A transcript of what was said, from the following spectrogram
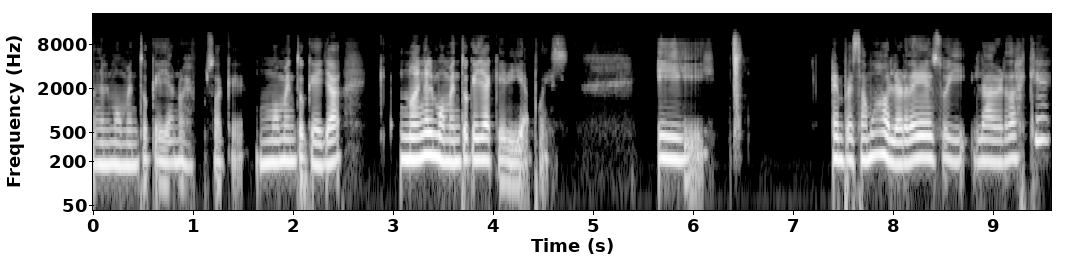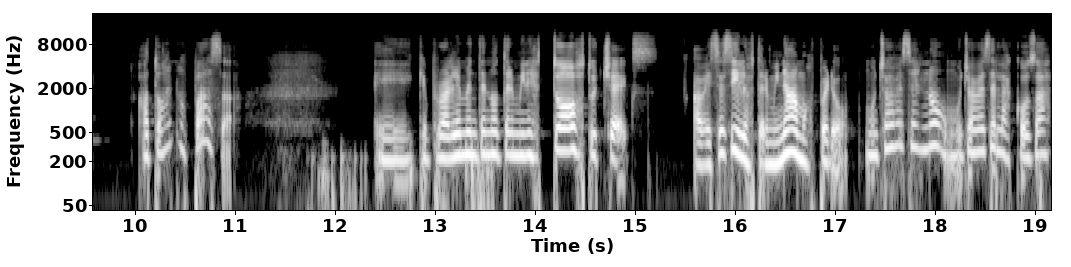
en el momento que ella no es, o sea, que un momento que ella, no en el momento que ella quería, pues. Y empezamos a hablar de eso y la verdad es que a todas nos pasa. Eh, que probablemente no termines todos tus checks. A veces sí los terminamos, pero muchas veces no. Muchas veces las cosas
